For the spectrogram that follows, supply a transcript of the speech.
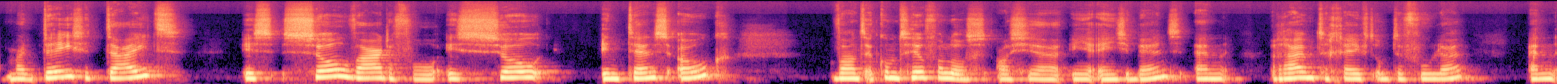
Maar deze tijd is zo waardevol, is zo intens ook. Want er komt heel veel los als je in je eentje bent en ruimte geeft om te voelen. En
